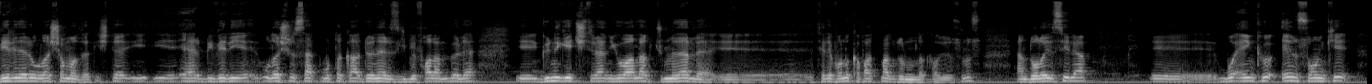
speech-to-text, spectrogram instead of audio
verilere ulaşamadık. İşte eğer bir veriye ulaşırsak mutlaka döneriz gibi falan böyle e, günü geçiştiren yuvarlak cümlelerle e, telefonu kapatmak durumunda kalıyorsunuz. Yani dolayısıyla e, bu en en sonki e,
